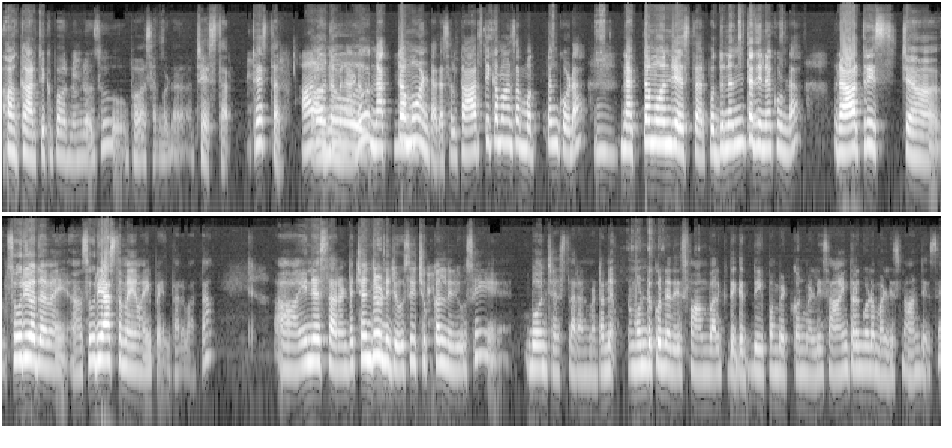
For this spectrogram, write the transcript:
ఆ కార్తీక పౌర్ణమి రోజు ఉపవాసం కూడా చేస్తారు. చేస్తారు. పౌర్ణమి నాడు నక్తము అంటారు. అసలు కార్తీక మాసం మొత్తం కూడా. నక్తము అని చేస్తారు. పొద్దునంతా తినకుండా రాత్రి సూర్యోదయం సూర్యాస్తమయం అయిపోయిన తర్వాత ఏం చేస్తారంటే చంద్రుడిని చూసి చుక్కల్ని చూసి భోజనం చేస్తారనమాట వండుకున్నది స్వామివారికి దగ్గర దీపం పెట్టుకొని మళ్ళీ సాయంత్రం కూడా మళ్ళీ స్నానం చేసి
